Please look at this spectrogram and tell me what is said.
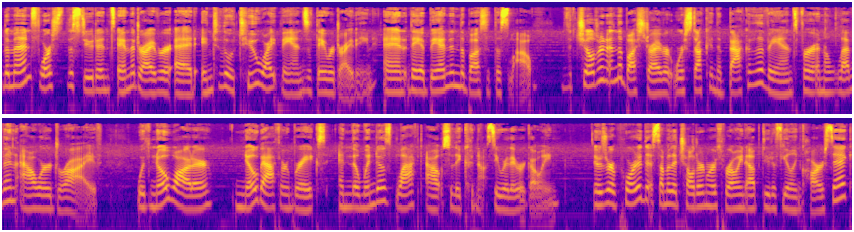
The men forced the students and the driver, Ed, into the two white vans that they were driving, and they abandoned the bus at the slough. The children and the bus driver were stuck in the back of the vans for an 11 hour drive with no water, no bathroom breaks, and the windows blacked out so they could not see where they were going. It was reported that some of the children were throwing up due to feeling car sick,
